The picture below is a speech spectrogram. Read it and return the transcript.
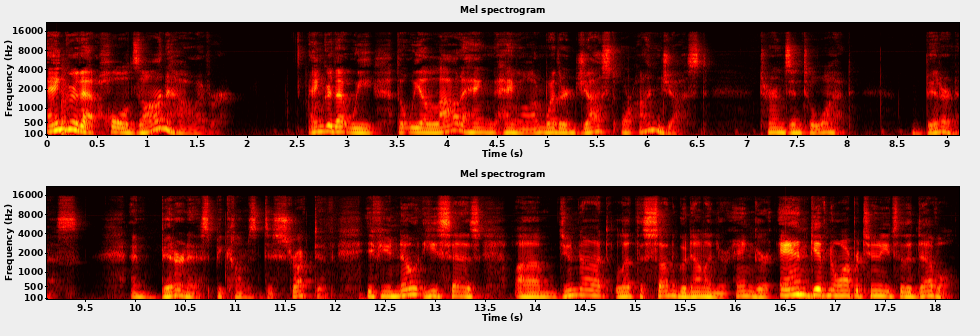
Anger that holds on, however, anger that we that we allow to hang, hang on, whether just or unjust, turns into what? Bitterness and bitterness becomes destructive. If you note, he says, um, Do not let the sun go down on your anger and give no opportunity to the devil.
